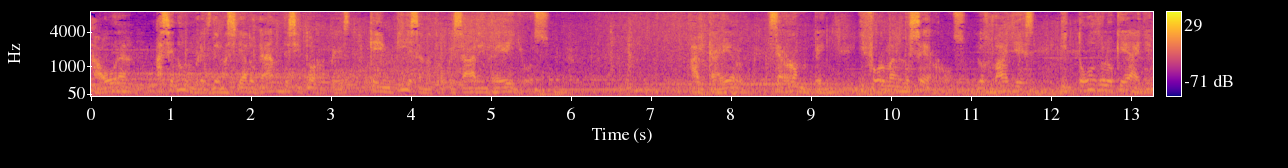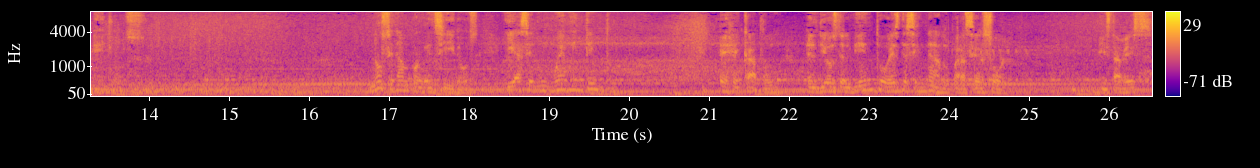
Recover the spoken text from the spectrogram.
Ahora hacen hombres demasiado grandes y torpes que empiezan a tropezar entre ellos. Al caer, se rompen y forman los cerros, los valles y todo lo que hay en ellos. No se dan por vencidos y hacen un nuevo intento. Ejecatl, el dios del viento, es designado para ser sol. Esta vez,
